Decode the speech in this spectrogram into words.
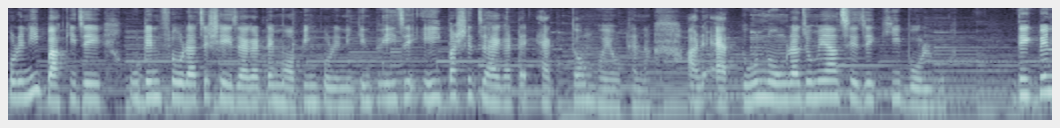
করে নিই, বাকি যে উডেন ফ্লোর আছে সেই জায়গাটায় মপিং করে নিই। কিন্তু এই যে এই পাশের জায়গাটা একদম হয়ে ওঠে না। আর এত নোংরা জমে আছে যে কি বলব? দেখবেন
